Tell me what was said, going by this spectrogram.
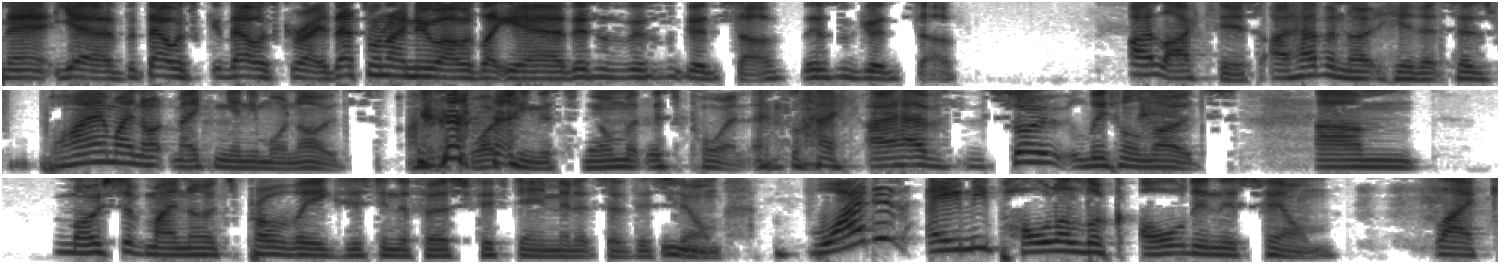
man, yeah, but that was that was great. That's when I knew I was like, yeah, this is this is good stuff. This is good stuff. I like this. I have a note here that says, "Why am I not making any more notes? I'm just watching this film at this point." It's like I have so little notes. Um, most of my notes probably exist in the first 15 minutes of this Mm. film. Why does Amy Poehler look old in this film? Like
